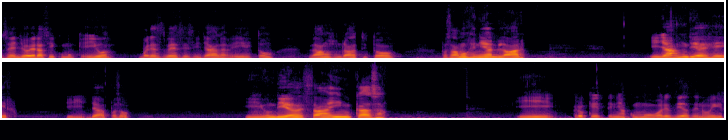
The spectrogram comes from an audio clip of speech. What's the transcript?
no sé, yo era así como que iba varias veces y ya la veía y todo, hablábamos un rato y todo, pasábamos genial, lavar, y ya un día dejé ir, y ya pasó. Y un día estaba ahí en casa y creo que tenía como varios días de no ir.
